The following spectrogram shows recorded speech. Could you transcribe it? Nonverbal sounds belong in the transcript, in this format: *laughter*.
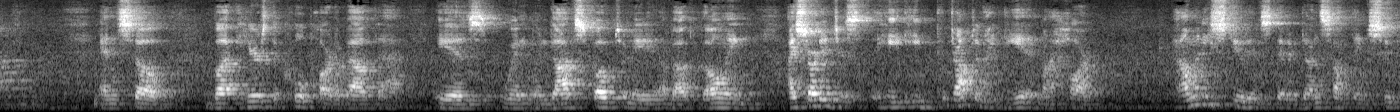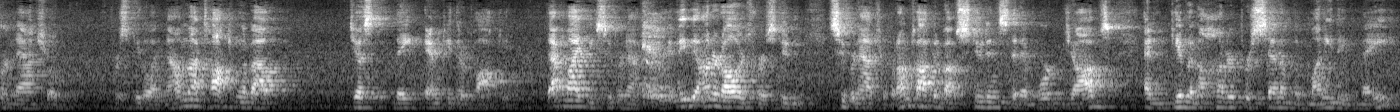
And so but here's the cool part about that is when, when God spoke to me about going, I started just, he, he dropped an idea in my heart. How many students that have done something supernatural for Speed the Light? Now, I'm not talking about just they empty their pocket. That might be supernatural. It may be $100 for a student, supernatural. But I'm talking about students that have worked jobs and given 100% of the money they've made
